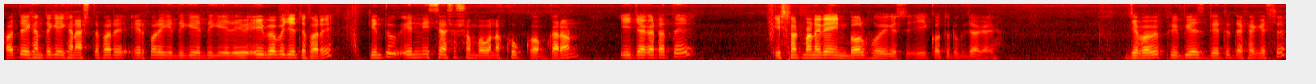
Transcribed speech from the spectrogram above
হয়তো এখান থেকে এখানে আসতে পারে, এরপরে এদিকে এদিকে এই- এইভাবে যেতে পারে। কিন্তু এর নিচে আসার সম্ভাবনা খুব কম, কারণ এই জায়গাটাতে স্মার্ট মানিরা ইনভলভ হয়ে গেছে এই কতটুকু জায়গায়। যেভাবে প্রিভিয়াস ডেতে দেখা গেছে,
